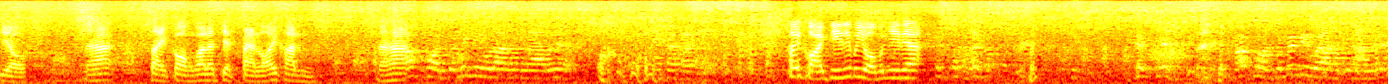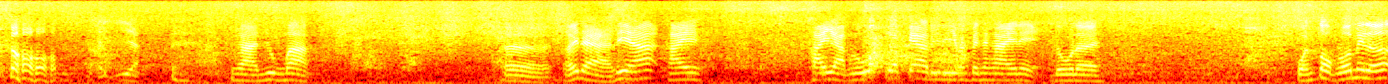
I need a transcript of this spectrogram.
เดียวนะฮะ ใส่กล่องวันละเจ็ดแปดร้อยคันนะฮะพักผ่อนจะไม่มีเวลาทำงานแล้วเนี่ยเฮ้ยขออีกทีที่ประโยคเมื่อกี้เนี่ยพักผ่อนจะไม่มีเวลาทำงานแล้วเนี่ยโอ้โหไอ้เหี้ยงานยุ่งมาก เออเฮ้ยแต่นี่ฮะใคร ใครอยากรู้ว่าเคลือบแก้วดีๆมันเป็นยังไงนี่ ดูเลยฝนตกรถไม่เลอะ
